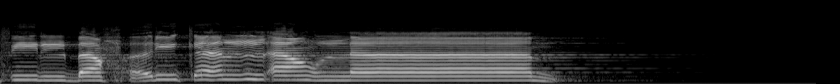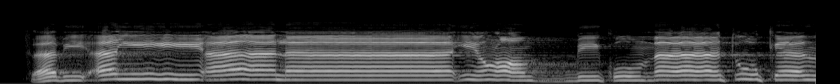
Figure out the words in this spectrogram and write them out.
في البحر كالأعلام فبأي آلاء ربكما تكذبان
